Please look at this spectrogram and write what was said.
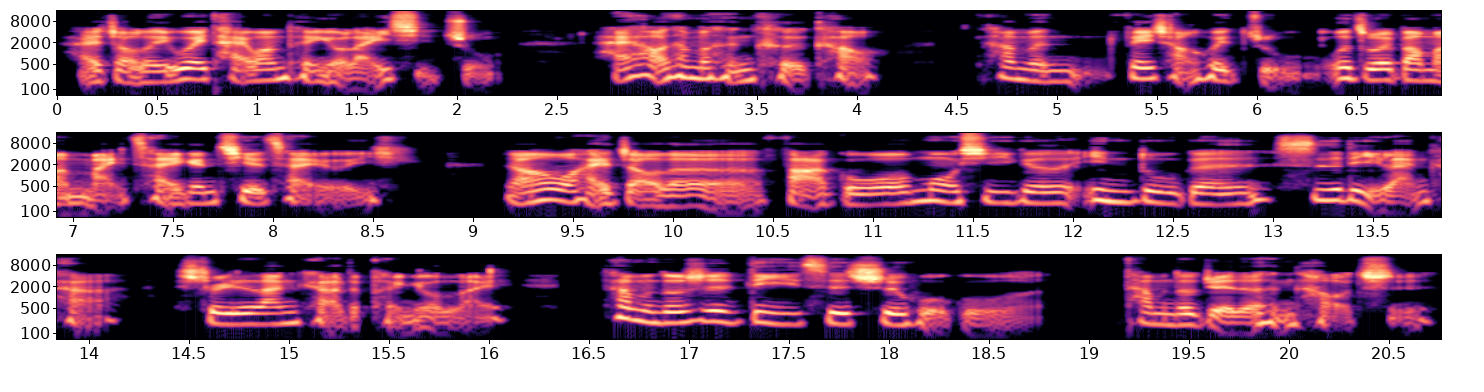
还找了一位台湾朋友来一起煮。还好他们很可靠，他们非常会煮，我只会帮忙买菜跟切菜而已。然后我还找了法国、墨西哥、印度跟斯里兰卡 （Sri Lanka） 的朋友来，他们都是第一次吃火锅。他们都觉得很好吃，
